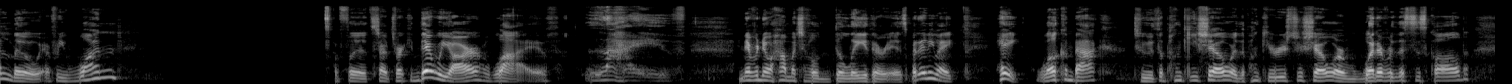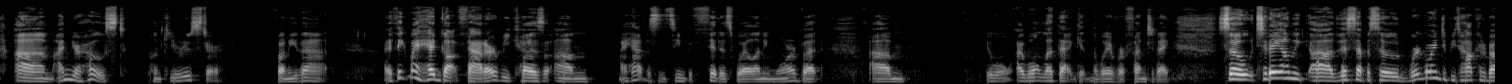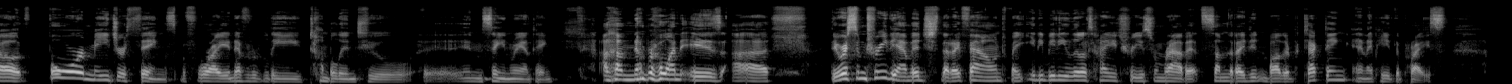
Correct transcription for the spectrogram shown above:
Hello, everyone. Hopefully it starts working. There we are, live. Live. I never know how much of a delay there is. But anyway, hey, welcome back to the Punky Show or the Punky Rooster Show or whatever this is called. Um, I'm your host, Punky Rooster. Funny that. I think my head got fatter because um, my hat doesn't seem to fit as well anymore, but um, it won't, I won't let that get in the way of our fun today. So today on the, uh, this episode, we're going to be talking about four major things before I inevitably tumble into uh, insane ranting. Um, number one is uh, there was some tree damage that I found, my itty bitty little tiny trees from rabbits, some that I didn't bother protecting, and I paid the price.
